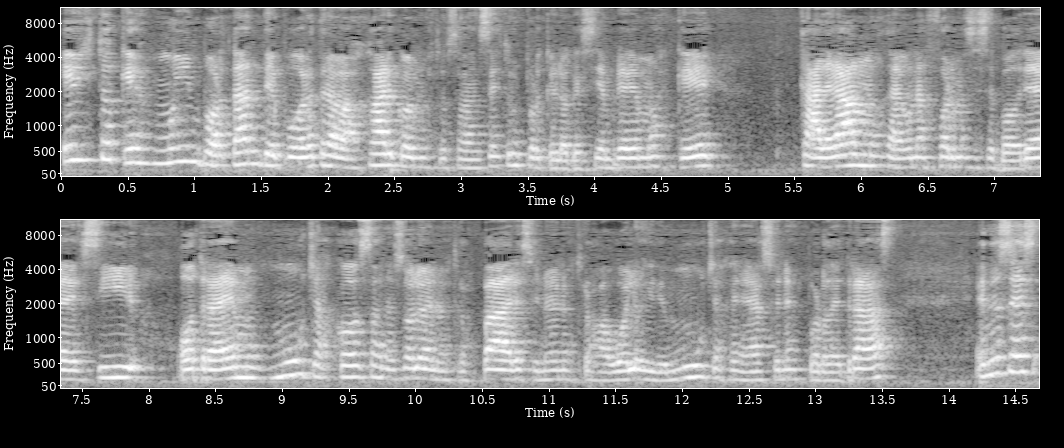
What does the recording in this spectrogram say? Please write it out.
he visto que es muy importante poder trabajar con nuestros ancestros porque lo que siempre vemos es que cargamos de alguna forma, si se podría decir, o traemos muchas cosas, no solo de nuestros padres, sino de nuestros abuelos y de muchas generaciones por detrás. Entonces,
